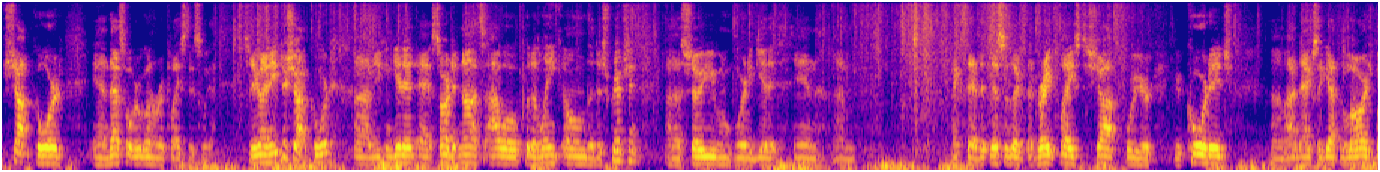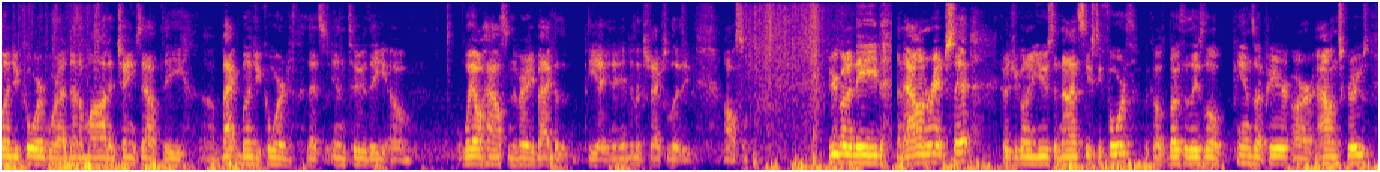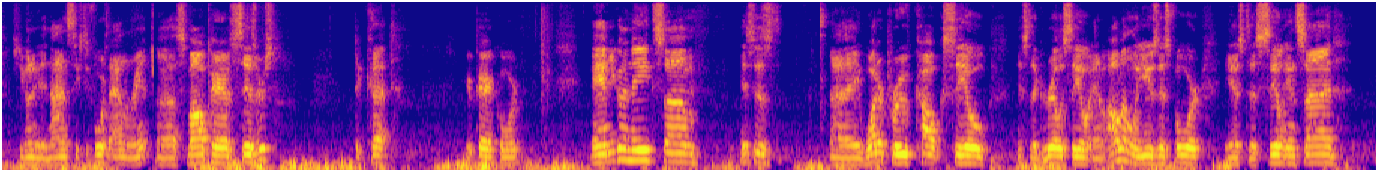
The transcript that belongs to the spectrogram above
shock cord and that's what we're going to replace this with. So you're going to need your shock cord. Um, you can get it at Sergeant Knots. I will put a link on the description, uh, show you where to get it. And um, like I said, this is a, a, great place to shop for your, your cordage, um, I'd actually got the large bungee cord where I'd done a mod and changed out the uh, back bungee cord that's into the um, well house in the very back of the PA and it, it looks absolutely awesome. You're going to need an Allen wrench set because you're going to use the 964th because both of these little pins up here are Allen screws. So you're going to need a 964th Allen wrench. A small pair of scissors to cut your paracord. And you're going to need some this is a waterproof caulk seal. This is the Gorilla Seal, and all I'm going to use this for is to seal inside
